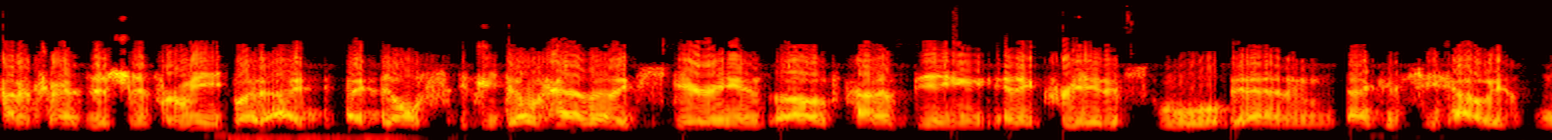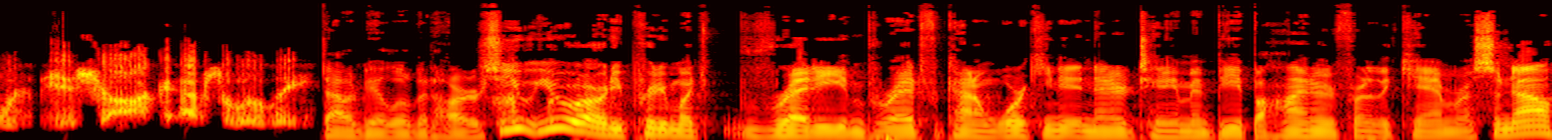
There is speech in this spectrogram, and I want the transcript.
kind of transition for me. But i i don't if you don't have that experience of kind of being in a creative school then i can see how it would be a shock. Absolutely. That would be a little bit harder. So you you were already pretty much ready and bred for kind of working in entertainment be it behind or in front of the camera. So now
